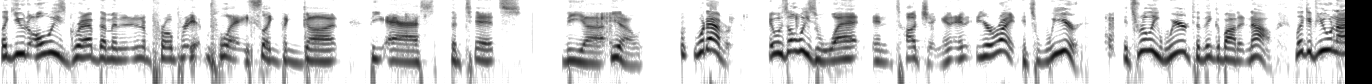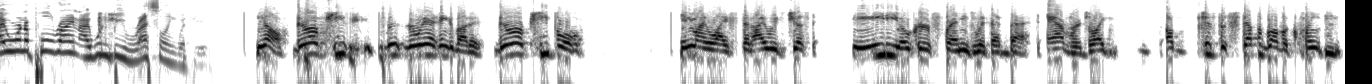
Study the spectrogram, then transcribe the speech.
Like you'd always grab them in an inappropriate place, like the gut, the ass, the tits, the uh, you know, whatever. It was always wet and touching. And, and you're right, it's weird. It's really weird to think about it now. Like if you and I were in a pool, Ryan, I wouldn't be wrestling with you. No, there are people. the, the way I think about it, there are people in my life that I was just mediocre friends with at best, average, like a, just a step above acquaintance,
